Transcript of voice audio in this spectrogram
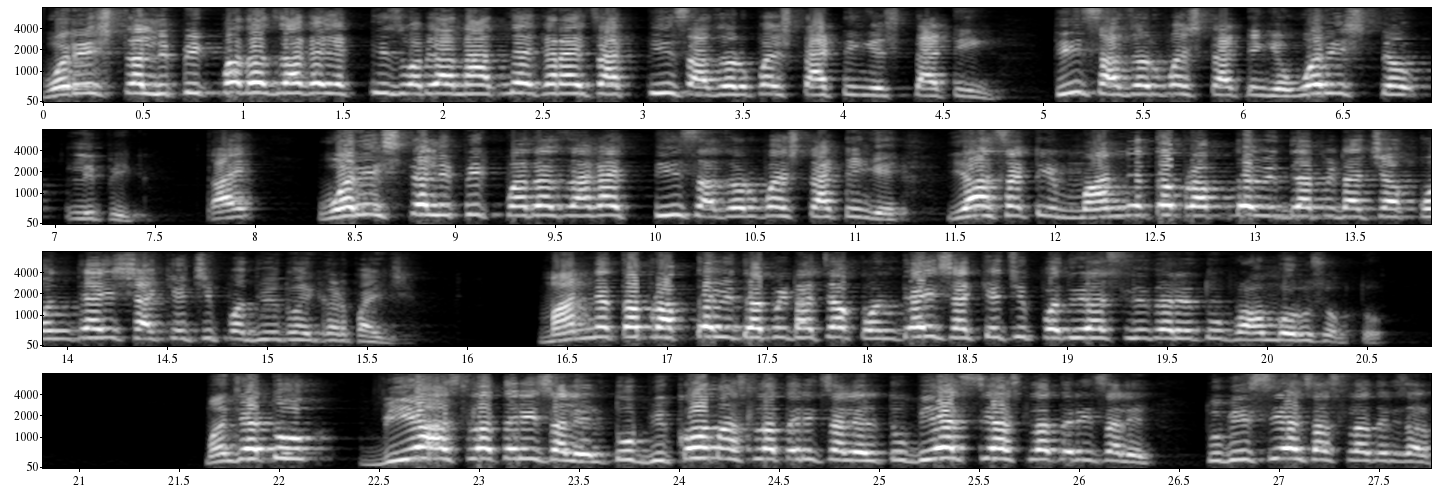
वरिष्ठ लिपिक पदाच्या जागा एकतीस बाबा नाद नाही करायचा तीस हजार रुपये स्टार्टिंग आहे स्टार्टिंग तीस हजार रुपये स्टार्टिंग आहे वरिष्ठ लिपिक. काय? वरिष्ठ लिपिक पदाचा जागा तीस हजार रुपये स्टार्टिंग आहे. यासाठी मान्यता प्राप्त विद्यापीठाच्या कोणत्याही शाखेची पदवी तुझ्याकडे पाहिजे. मान्यता प्राप्त विद्यापीठाच्या कोणत्याही शाखेची पदवी असली तरी तू फॉर्म भरू शकतो. म्हणजे तू बी ए असला तरी चालेल तू बीकॉम असला तरी चालेल तू बीएससी असला तरी चालेल तू बीसीएस असला तरी चालेल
